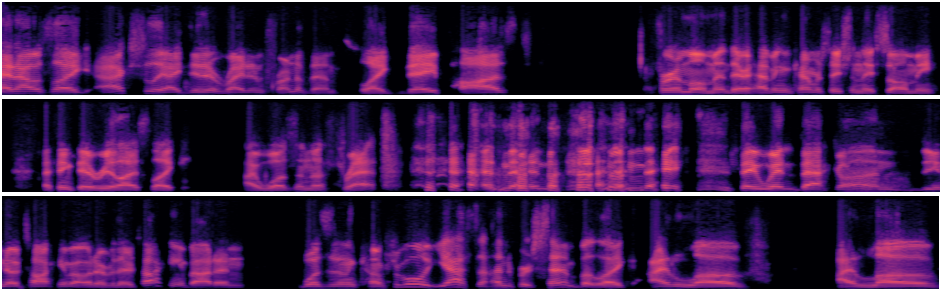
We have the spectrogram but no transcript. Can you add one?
and i was like actually i did it right in front of them. Like they paused for a moment they were having a conversation they saw me. I think they realized like i wasn't a threat. And then and then they they went back on oh. you know talking about whatever they're talking about and was it uncomfortable? Yes 100% but like i love i love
